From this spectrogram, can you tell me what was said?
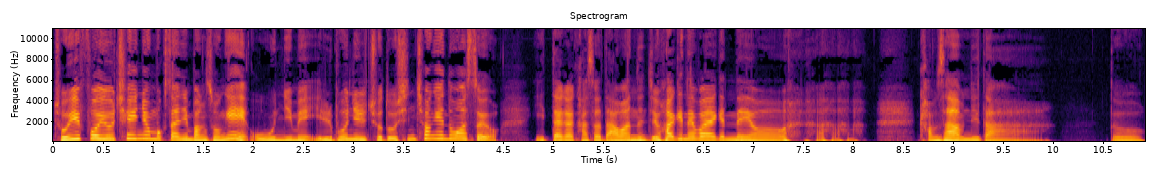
조이포유 최인영 목사님 방송에 오우님의 1분 1초도 신청해 놓았어요. 이따가 가서 나왔는지 확인해 봐야겠네요. 감사합니다. 또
